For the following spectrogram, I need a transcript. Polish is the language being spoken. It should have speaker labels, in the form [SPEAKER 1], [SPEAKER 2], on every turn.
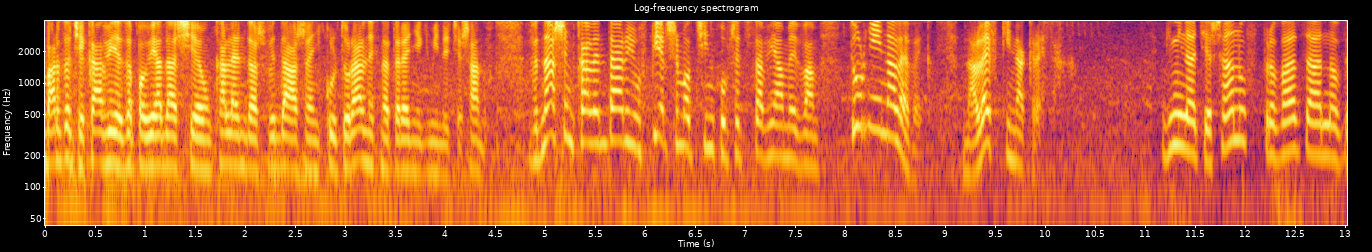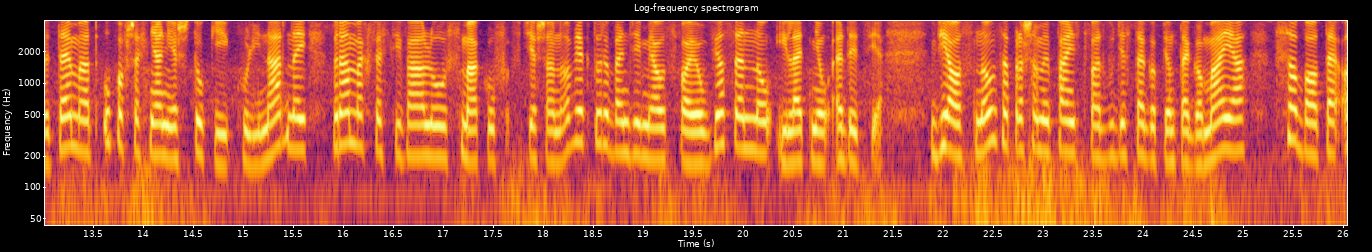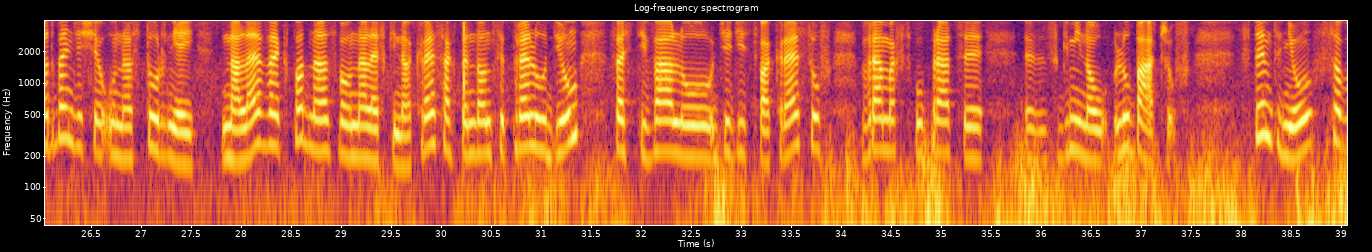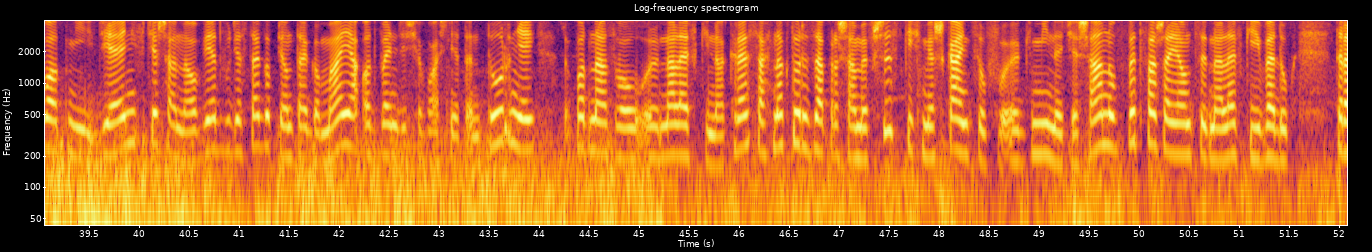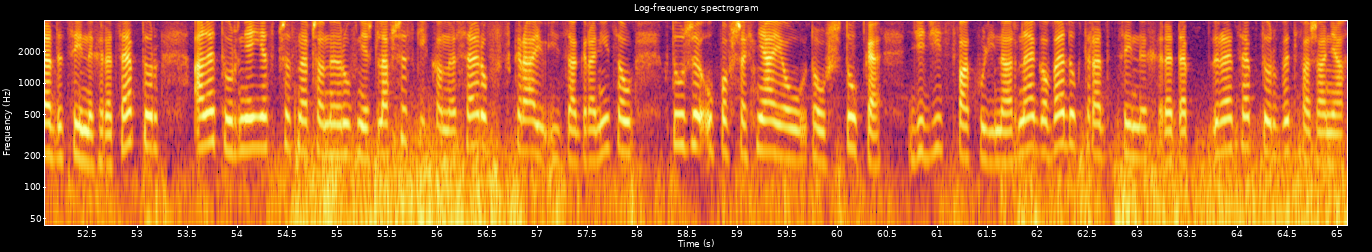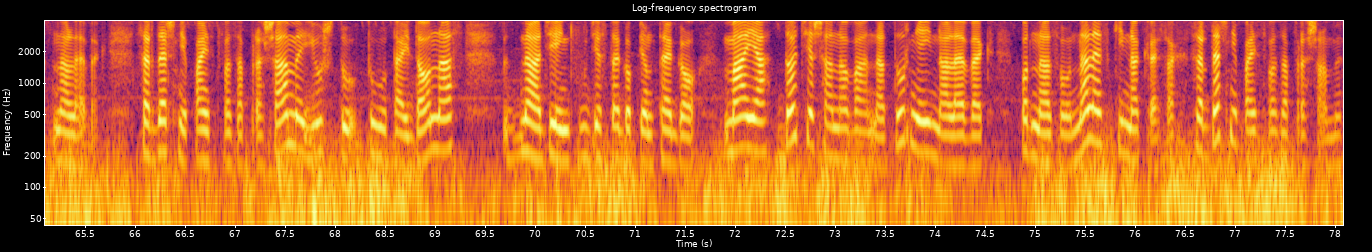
[SPEAKER 1] bardzo ciekawie zapowiada się kalendarz wydarzeń kulturalnych na terenie gminy Cieszanów. W naszym kalendarium w pierwszym odcinku przedstawiamy Wam turniej nalewek. Nalewki na kresach.
[SPEAKER 2] Gmina Cieszanów wprowadza nowy temat upowszechnianie sztuki kulinarnej w ramach festiwalu smaków w Cieszanowie, który będzie miał swoją wiosenną i letnią edycję. Wiosną zapraszamy Państwa 25 maja. W sobotę odbędzie się u nas turniej nalewek pod nazwą Nalewki na Kresach, będący preludium festiwalu Dziedzictwa Kresów w ramach współpracy y, z gminą Lubaczów. W tym dniu, w sobotni dzień w Cieszanowie, 25 maja, odbędzie się właśnie ten turniej pod nazwą y, Nalewki na Kresach, na który zapraszamy wszystkich mieszkańców y, gminy Cieszanów, wytwarzający nalewki według tradycyjnych receptur, ale turniej jest przeznaczony również dla wszystkich koneserów z kraju i za granicą, którzy upowszechniają tą sztukę dziedzictwa kulinarnego według tradycyjnych receptur wytwarzania nalewek. Serdecznie Państwa zapraszamy już tu, tutaj do nas na dzień 25 maja do Cieszanowa na turniej nalewek pod nazwą Nalewki na Kresach. Serdecznie Państwa zapraszamy.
